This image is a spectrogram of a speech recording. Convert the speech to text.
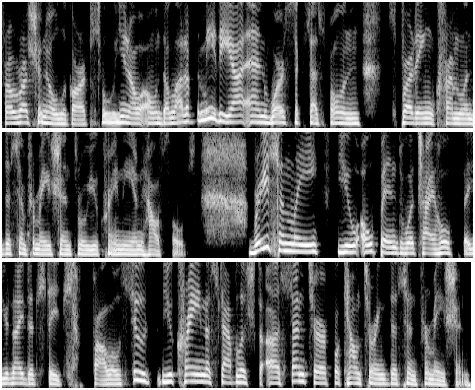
pro Russian oligarchs who, you know, owned a lot of the media and were successful in spreading Kremlin disinformation through Ukrainian households. Recently, you opened, which I hope the United States follows suit, Ukraine established a center for countering disinformation.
